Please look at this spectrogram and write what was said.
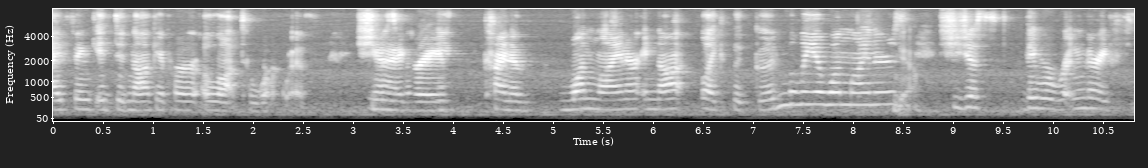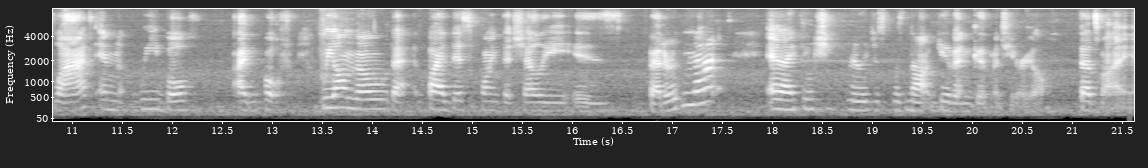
I think it did not give her a lot to work with. She Yeah, was I agree. very kind of one liner and not like the good Malia one liners. Yeah. She just they were written very flat and we both I both we all know that by this point that Shelley is better than that. And I think she really just was not given good material. That's my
